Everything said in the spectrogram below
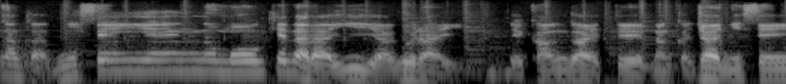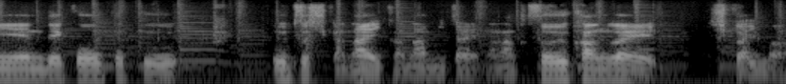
なんか2000円の儲けならいいやぐらいで考えて、なんかじゃあ2000円で広告打つしかないかなみたいな、なんかそういう考えしか今、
